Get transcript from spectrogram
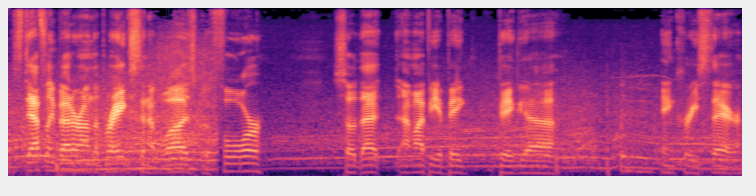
It's definitely better on the brakes than it was before. So that that might be a big, big uh, increase there.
